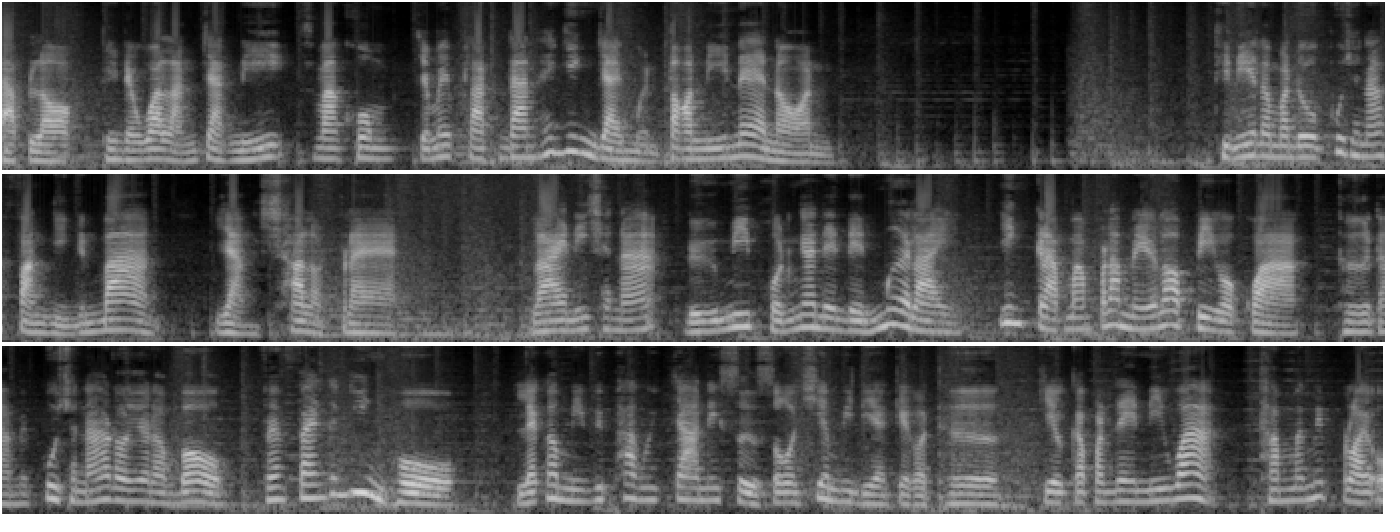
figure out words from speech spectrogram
ดับหรอก เพียงแต่ว่าหลังจากนี้สมาคมจะไม่ผลักดันให้ยิ่งใหญ่เหมือนตอนนี้แน่นอน ทีนี้เรามาดูผู้ชนะฝั่งหญิงกันบ้าง อย่างชาร์ลอตแฟร์รายนี้ชนะหรือมีผลงานเด่นๆเมื่อไร ยิ่งกลับมาปล้ำในรอบปีกว่าๆ เธอดันเป็นผู้ชนะรอยัล r ัมเบิลแฟนๆก็ยิ่งโห และก็มีวิพากษ์วิจารณ์ในสื่อโซเชียลมีเดียเกี่ยวกับเธอ เกี่ยวกับประเด็นนี้ว่าทำไมไม่ปล่อยโอ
